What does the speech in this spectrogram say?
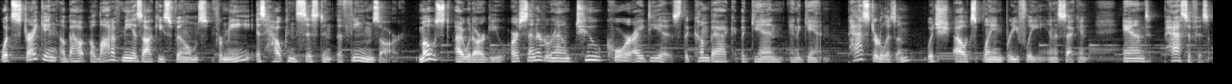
What's striking about a lot of Miyazaki's films, for me, is how consistent the themes are. Most, I would argue, are centered around two core ideas that come back again and again. Pastoralism, which I'll explain briefly in a second, and pacifism.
